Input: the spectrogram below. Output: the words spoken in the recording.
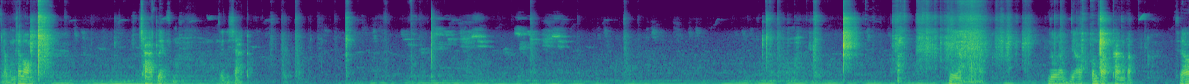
เดี๋ยวผมจะลองชาร์จเลยเดี๋ยวจะชาร์จ นี่ครับดูแล้วเดี๋ยวผมตอดถ่านออกก่อนเดี๋ยว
